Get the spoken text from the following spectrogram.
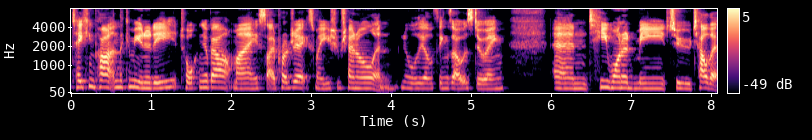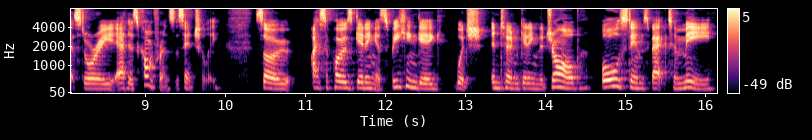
taking part in the community, talking about my side projects, my YouTube channel, and you know, all the other things I was doing. And he wanted me to tell that story at his conference, essentially. So I suppose getting a speaking gig, which in turn getting the job, all stems back to me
